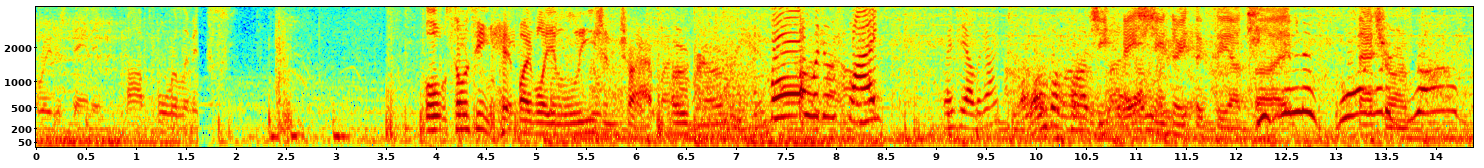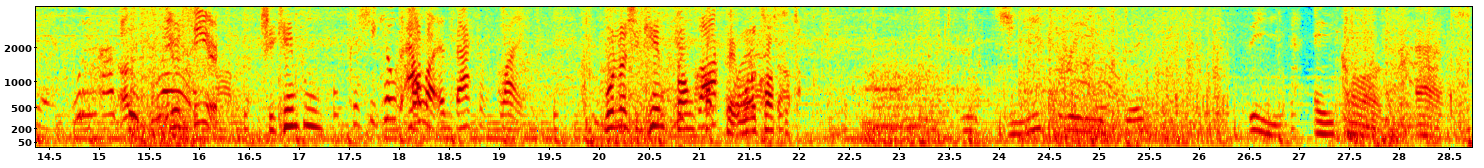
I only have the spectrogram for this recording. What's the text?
operator standing. Op 4 eliminated. Oh, someone's getting hit by like lesion traps over and over again. Oh, look at this flying! Where's the other guy? One's outside. G HG360 outside. She's outside. in the spawn! Thatcher What on- What an absolute you see her. She came from. Because she killed Ela in back of flame. Well, no, she came from suck, cockpit, went across the top. G36C ACOG Ash.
